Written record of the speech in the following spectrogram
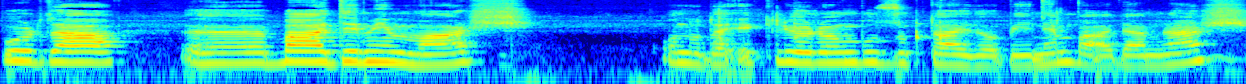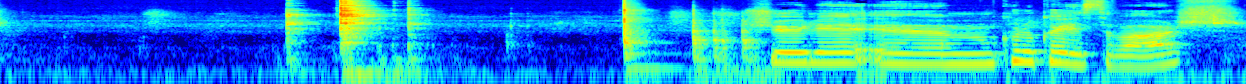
Burada e, bademim var. Onu da ekliyorum. Buzluktaydı o benim bademler. Şöyle e, kuru kayısı var.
